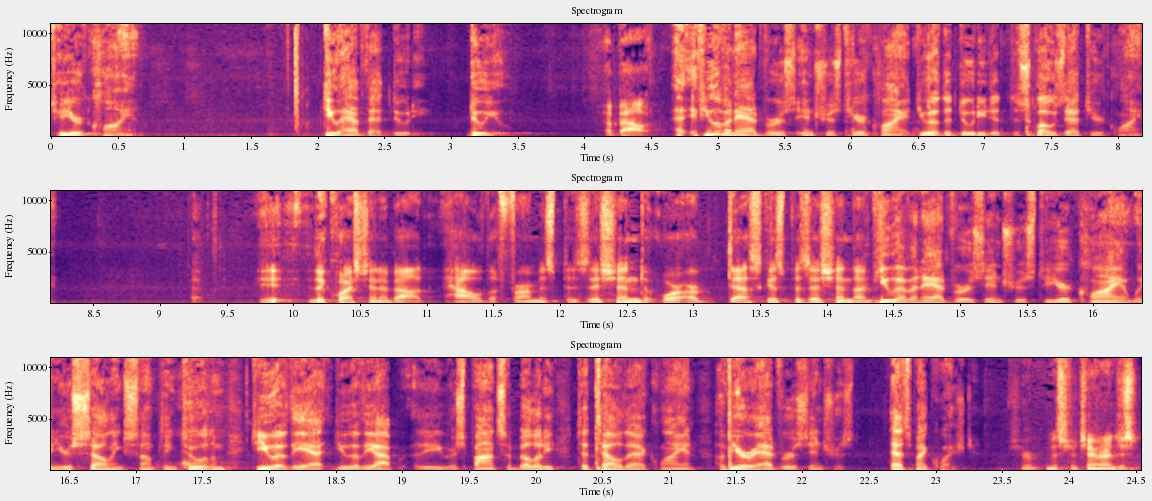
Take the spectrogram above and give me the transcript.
to your client? Do you have that duty? Do you? About, uh, If you have an adverse interest to your client, do you have the duty to disclose that to your client? Uh, i- the question about how the firm is positioned or our desk is positioned, I'm If you have an adverse interest to your client when you're selling something to them, do you have the, do you have the, op- the responsibility to tell that client of your adverse interest? That's my question. Sure, Mr. Chairman, I'm just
